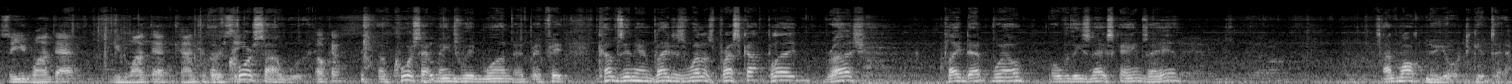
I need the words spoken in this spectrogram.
So you'd want that? You'd want that controversy? Of course I would. Okay. Of course that means we'd won. If he comes in there and played as well as Prescott played, Rush played that well over these next games ahead, I'd walk New York to get that.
